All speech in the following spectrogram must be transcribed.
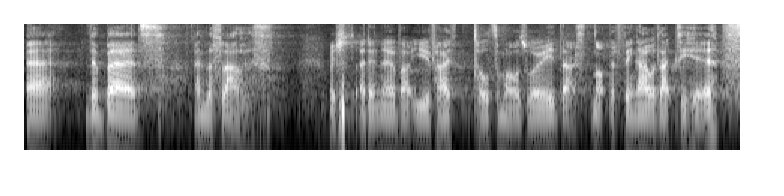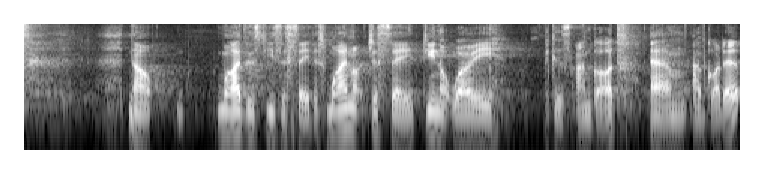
uh, the birds and the flowers, which I don't know about you. If I told someone I was worried, that's not the thing I would like to hear. Now, why does Jesus say this? Why not just say, do not worry because I'm God, um, I've got it?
